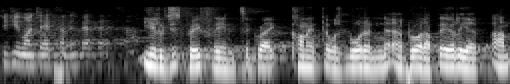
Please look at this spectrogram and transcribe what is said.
Did you want to add something about that, Sam? Yeah, look, just briefly, and it's a great comment that was brought, in, uh, brought up earlier. Um,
